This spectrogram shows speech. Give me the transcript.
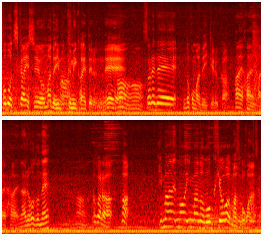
ほぼ近い仕様まで今組み替えてるんでうん。うんそれでどこまでいけるか。うんはいはいはいはい。なるほどね。うん。だからまあ今の今の目標はまずここなんですよ。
